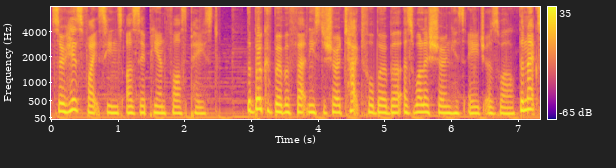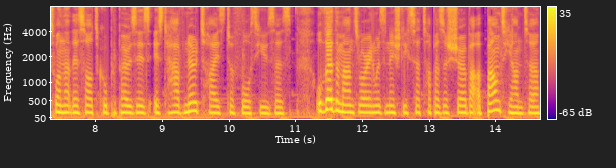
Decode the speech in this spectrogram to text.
so his fight scenes are zippy and fast paced. The Book of Boba Fett needs to show a tactful Boba as well as showing his age as well. The next one that this article proposes is to have no ties to Force users. Although The Mandalorian was initially set up as a show about a bounty hunter,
